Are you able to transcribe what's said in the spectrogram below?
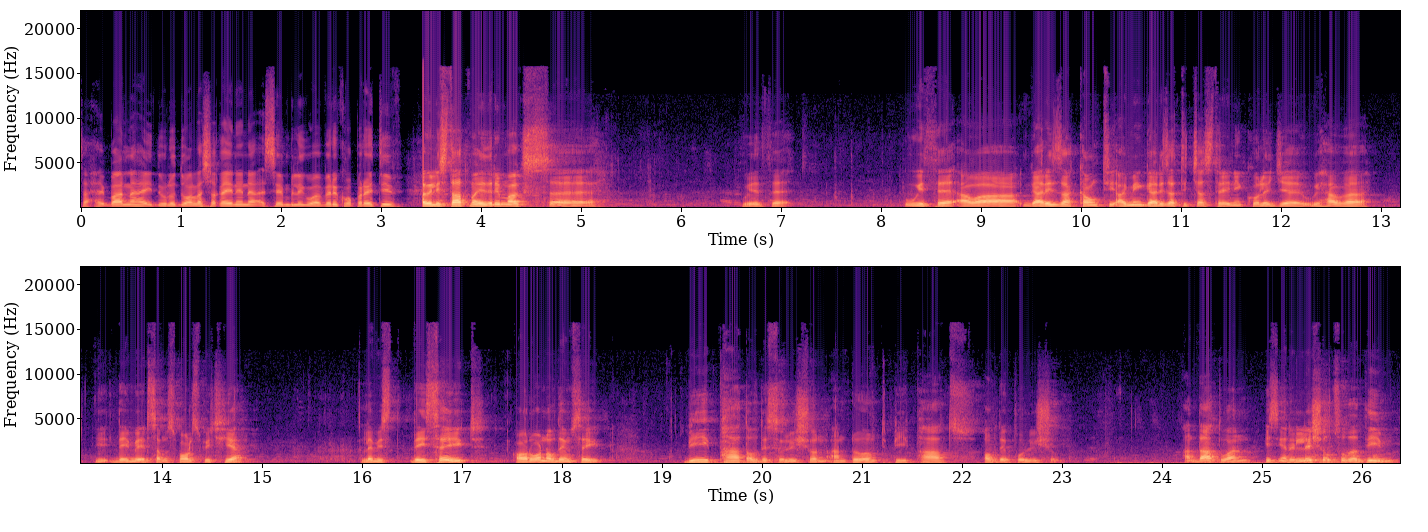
saaxiib baan nahay dowladdu waan la shaqaynaynaa assemblyga waa very cooperative I will start my remarks uh, with uh, with uh, our Garissa County. I mean Garissa Teachers Training College. Uh, we have uh, they made some small speech here. Let me. They said, or one of them said, "Be part of the solution and don't be part of the pollution." And that one is in relation to the theme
